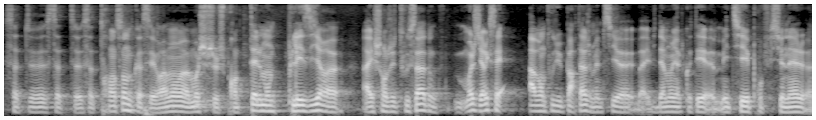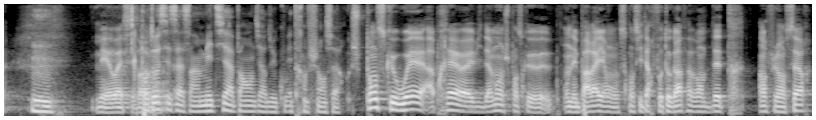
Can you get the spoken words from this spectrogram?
ça te, ça te, ça te transcende quoi. C'est vraiment moi je, je, prends tellement de plaisir euh, à échanger tout ça. Donc moi je dirais que c'est avant tout du partage même si euh, bah, évidemment il y a le côté euh, métier professionnel mmh. mais ouais c'est pour toi c'est ça c'est un métier à part entière du coup être influenceur. Je pense que ouais. Après évidemment je pense que on est pareil on se considère photographe avant d'être influenceur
